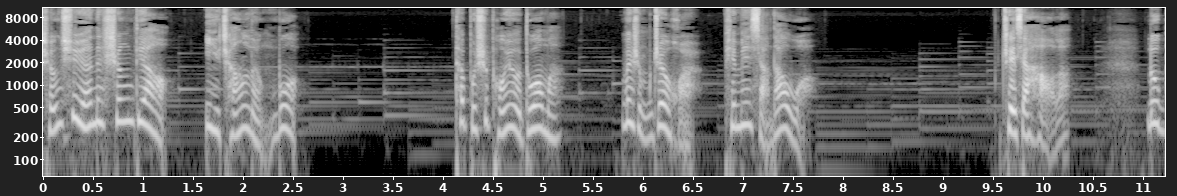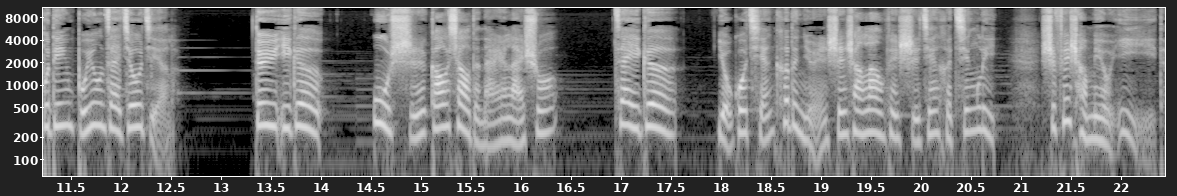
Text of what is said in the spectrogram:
程序员的声调异常冷漠。他不是朋友多吗？为什么这会儿偏偏想到我？这下好了，陆布丁不用再纠结了。对于一个务实高效的男人来说，在一个有过前科的女人身上浪费时间和精力是非常没有意义的。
